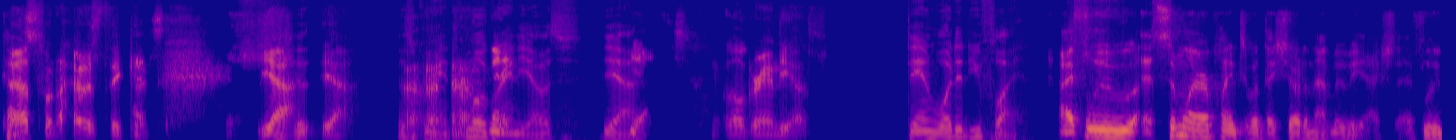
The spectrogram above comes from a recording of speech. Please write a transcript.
kind of That's what I was thinking. Yeah, yeah. It was grand, a little grandiose. Yeah. Yeah. A little grandiose. Dan, what did you fly? I flew a similar airplane to what they showed in that movie. Actually, I flew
